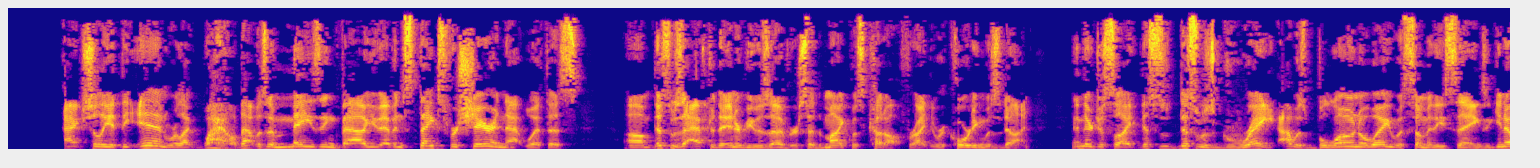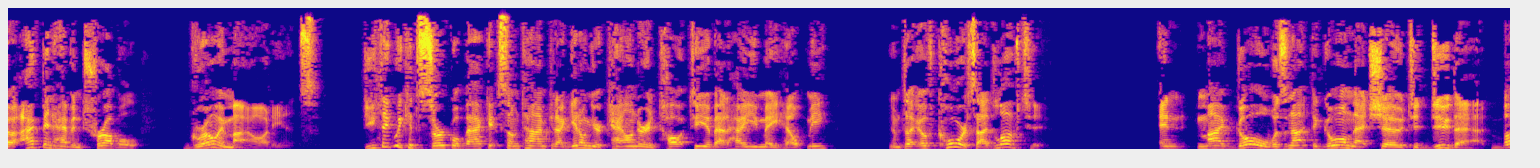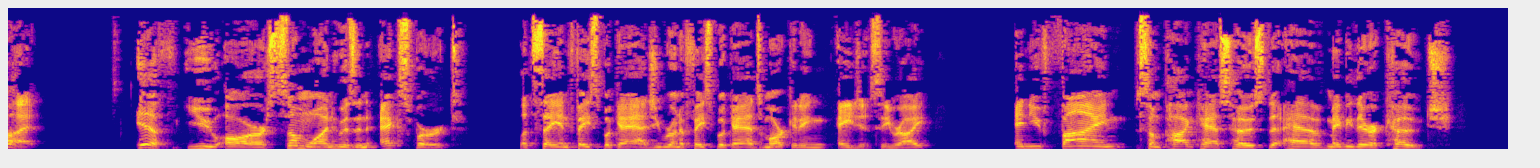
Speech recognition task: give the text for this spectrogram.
actually at the end were like, wow, that was amazing value. Evans, thanks for sharing that with us. Um, this was after the interview was over. So the mic was cut off, right? The recording was done. And they're just like, this, this was great. I was blown away with some of these things. You know, I've been having trouble growing my audience. Do you think we could circle back at some time? Could I get on your calendar and talk to you about how you may help me? And I'm like, of course, I'd love to. And my goal was not to go on that show to do that, but if you are someone who is an expert, let's say in Facebook ads, you run a Facebook ads marketing agency, right? And you find some podcast hosts that have, maybe they're a coach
